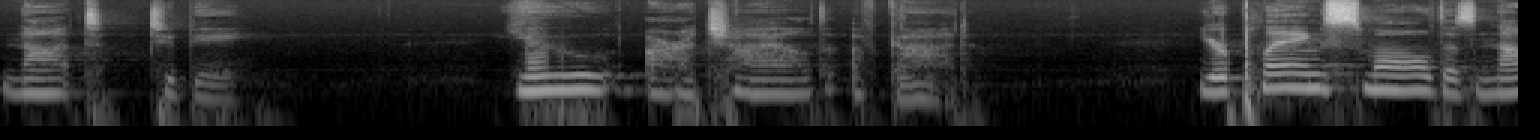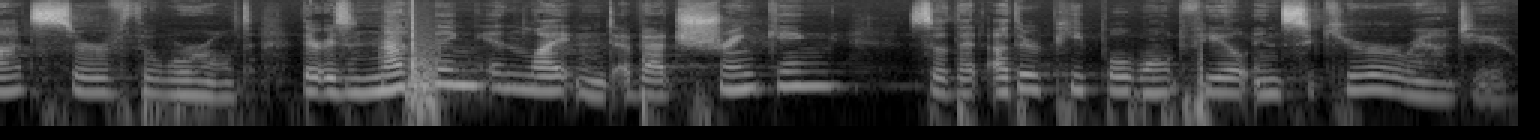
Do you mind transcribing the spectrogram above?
not to be? You are a child of God. Your playing small does not serve the world. There is nothing enlightened about shrinking so that other people won't feel insecure around you.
